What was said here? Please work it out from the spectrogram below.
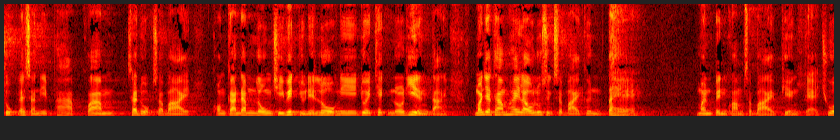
สุขและสันติภาพ ความสะดวกสบายของการดำรงชีวิตอยู่ในโลกนี้ด้วยเทคโนโลยีต่างๆ มันจะทำให้เรารู้สึกสบายขึ้น แต่มันเป็นความสบายเพียงแต่ชั่ว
